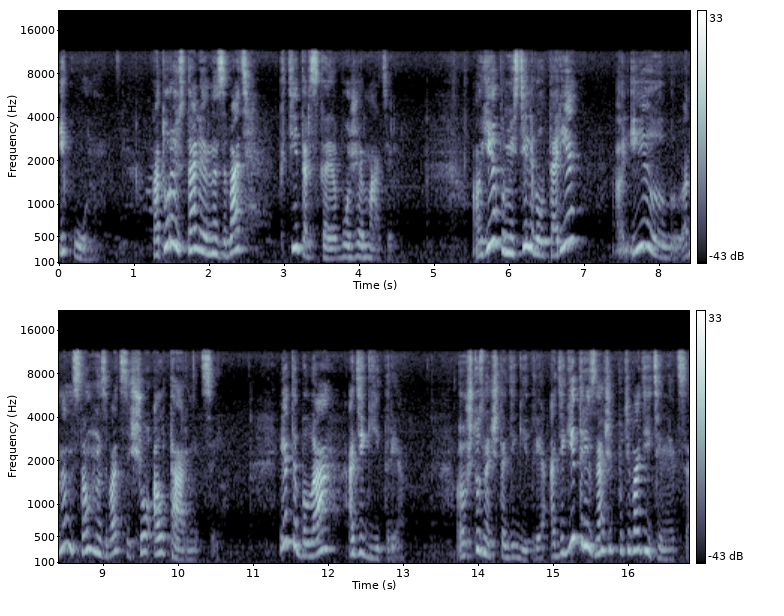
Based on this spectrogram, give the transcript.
икону, которую стали называть Ктиторская Божья Матерь. А, ее поместили в алтаре, а, и она стала называться еще алтарницей. это была Адигитрия. Э, что значит Адигитрия? Адигитрия значит путеводительница.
